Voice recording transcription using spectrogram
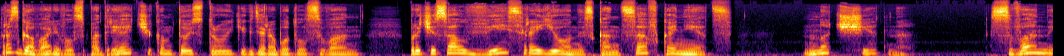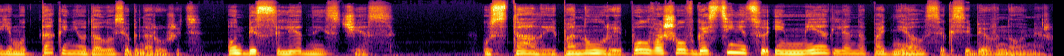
разговаривал с подрядчиком той стройки, где работал Сван, прочесал весь район из конца в конец, но тщетно. Свана ему так и не удалось обнаружить. Он бесследно исчез. Усталый и понурый, Пол вошел в гостиницу и медленно поднялся к себе в номер.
